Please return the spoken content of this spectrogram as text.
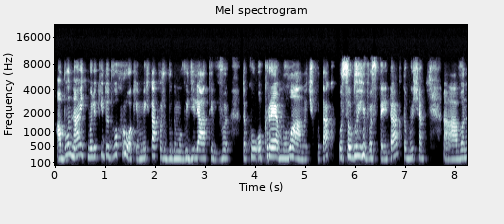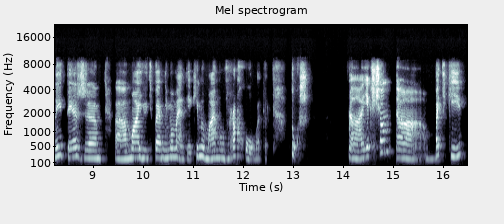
або навіть малюки до двох років. Ми їх також будемо виділяти в таку окрему ланочку, так, особливостей, так, тому що а, вони теж а, мають певні моменти, які ми маємо враховувати. Тож. Якщо батьки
